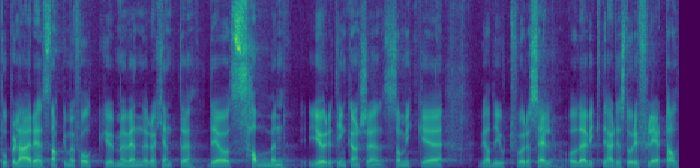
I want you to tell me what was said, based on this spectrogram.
populære, snakke med folk, med venner og kjente. Det å sammen gjøre ting kanskje som ikke vi hadde gjort for oss selv. Og det er viktig her, det står i flertall.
